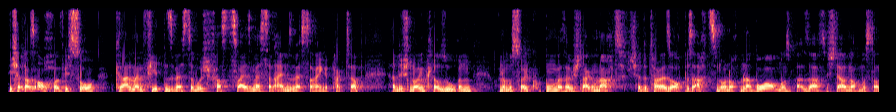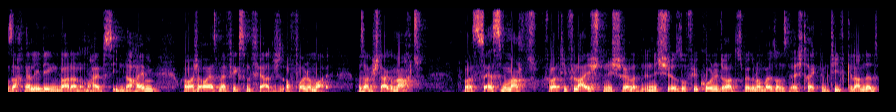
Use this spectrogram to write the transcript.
Ich hatte das auch häufig so, gerade beim vierten Semester, wo ich fast zwei Semester in einem Semester reingepackt habe, da hatte ich neun Klausuren und dann musst du halt gucken, was habe ich da gemacht. Ich hatte teilweise auch bis 18 Uhr noch im Labor, muss, saß ich da noch, musste noch Sachen erledigen, war dann um halb sieben daheim und dann war ich auch erstmal fix und fertig. Das ist auch voll normal. Was habe ich da gemacht? Ich habe was zu essen gemacht, relativ leicht, nicht, nicht so viel Kohlenhydrate zu mir genommen, weil sonst wäre ich direkt im Tief gelandet.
